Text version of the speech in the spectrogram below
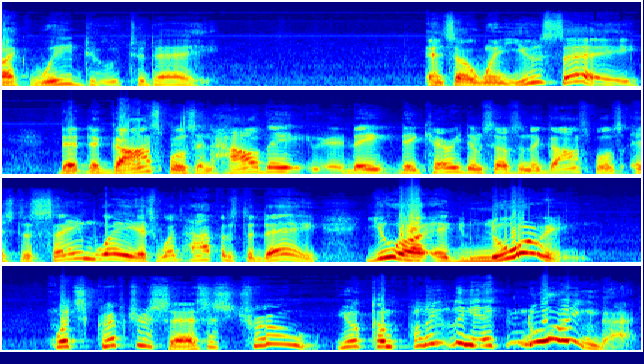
like we do today. And so when you say that the gospels and how they they they carry themselves in the gospels is the same way as what happens today, you are ignoring what scripture says is true. You're completely ignoring that.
